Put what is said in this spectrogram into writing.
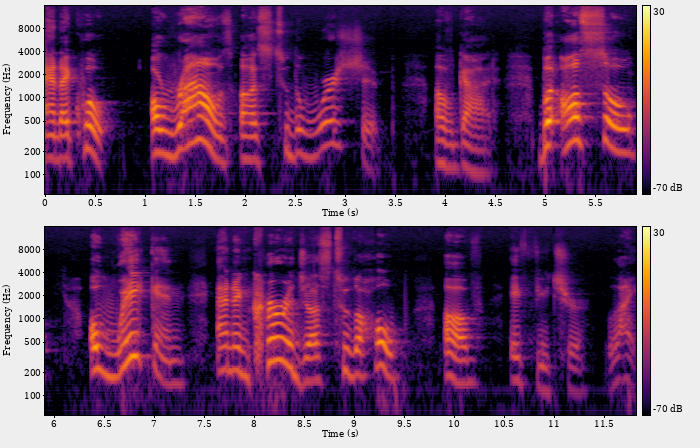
and I quote, arouse us to the worship of God, but also awaken and encourage us to the hope of a future life.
